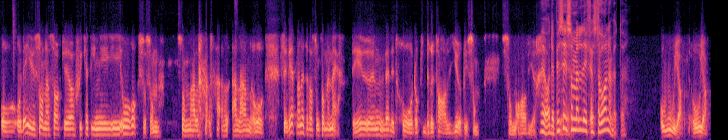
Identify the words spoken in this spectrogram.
och, och, det är ju sådana saker jag har skickat in i, i år också som, som alla, alla, alla, andra år. Sen vet man inte vad som kommer med. Det är ju en väldigt hård och brutal jury som, som avgör. Ja, det är precis som Melodifestivalen vet du. Oh ja, oh ja.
